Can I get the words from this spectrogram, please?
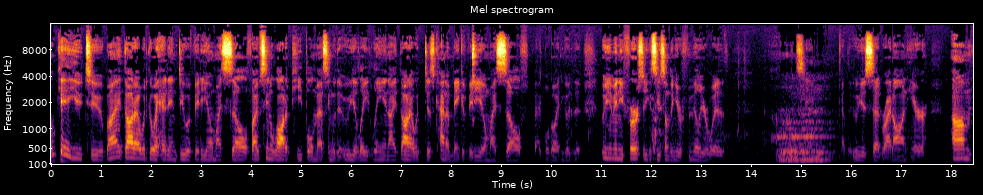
Okay YouTube, I thought I would go ahead and do a video myself. I've seen a lot of people messing with the Ouya lately and I thought I would just kind of make a video myself. In fact, we'll go ahead and go to the Ouya menu first so you can see something you're familiar with. Um, let's see, got the Ouya set right on here. Um,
